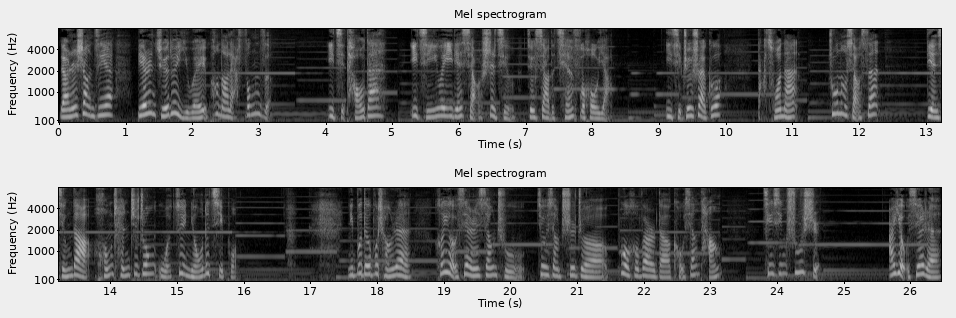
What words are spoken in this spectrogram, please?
两人上街，别人绝对以为碰到俩疯子，一起逃单，一起因为一点小事情就笑得前俯后仰，一起追帅哥，打矬男，捉弄小三，典型的红尘之中我最牛的气魄。你不得不承认，和有些人相处就像吃着薄荷味儿的口香糖。清新舒适，而有些人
